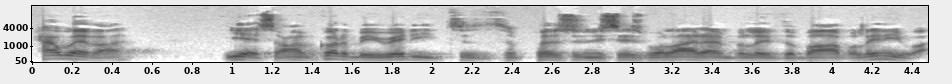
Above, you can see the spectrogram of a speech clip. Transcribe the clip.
However, yes, I've got to be ready to the person who says, well, I don't believe the Bible anyway.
